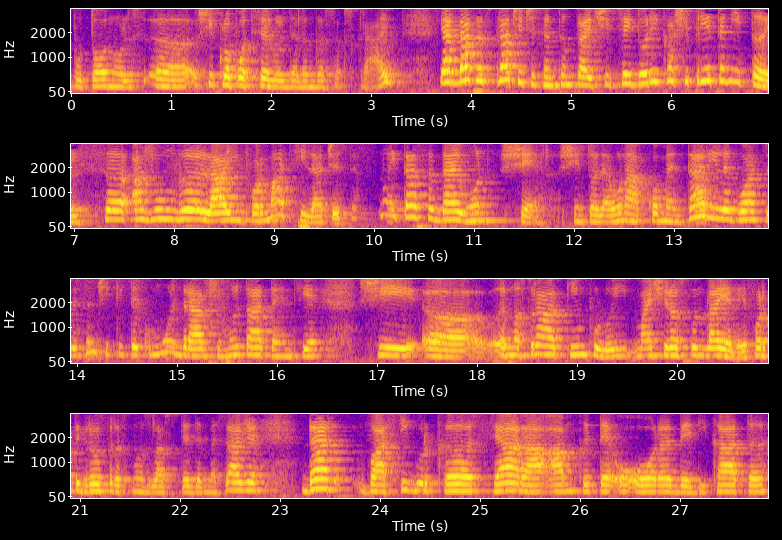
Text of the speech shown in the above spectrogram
butonul uh, și clopoțelul de lângă subscribe iar dacă îți place ce se întâmplă aici și ți-ai dori ca și prietenii tăi să ajungă la informațiile acestea, nu uita să dai un share și întotdeauna comentariile voastre sunt citite cu mult drag și multă atenție și uh, în măsura timpului mai și răspund la ele. E foarte greu să răspunzi la sute de mesaje, dar vă asigur că seara am câte o oră dedicată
